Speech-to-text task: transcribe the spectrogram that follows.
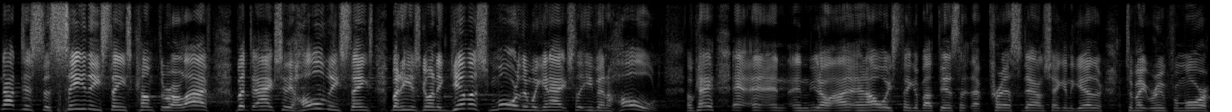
not just to see these things come through our life, but to actually hold these things. But he is going to give us more than we can actually even hold. Okay? And, and, and you know, I, and I always think about this that, that press down, shaking together to make room for more.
